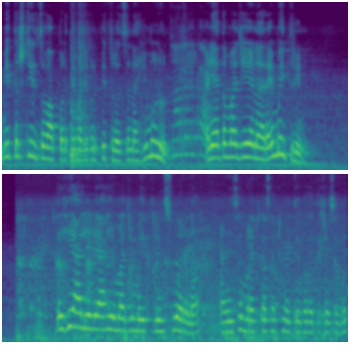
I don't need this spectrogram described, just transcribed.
मी तर स्टीलचं वापरते माझ्याकडे पितळाचं नाही म्हणून. आणि आता माझी येणार आहे मैत्रीण. तर ही आलेली आहे माझी मैत्रीण सुवर्णा. आणि सम्राट कसा ठेवतोय बघा तिच्यासोबत.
